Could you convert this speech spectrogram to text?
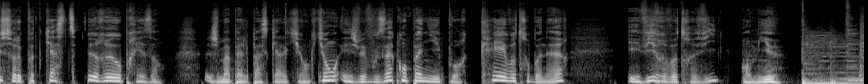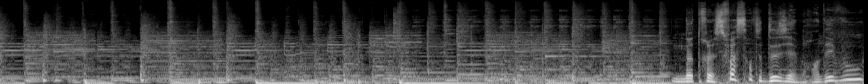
sur le podcast Heureux au présent. Je m'appelle Pascal Kionkion et je vais vous accompagner pour créer votre bonheur et vivre votre vie en mieux. Notre 62e rendez-vous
